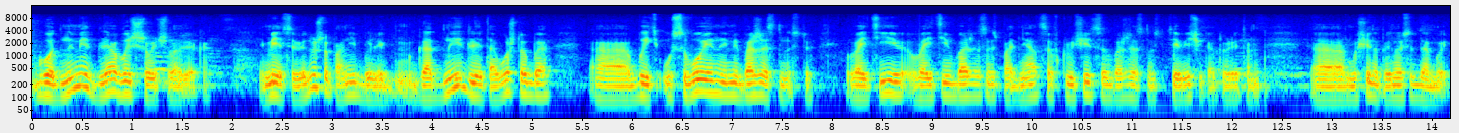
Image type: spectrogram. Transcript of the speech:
годными для высшего человека. Имеется в виду, чтобы они были годны для того, чтобы э, быть усвоенными божественностью, войти, войти в божественность, подняться, включиться в божественность, те вещи, которые там э, мужчина приносит домой.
